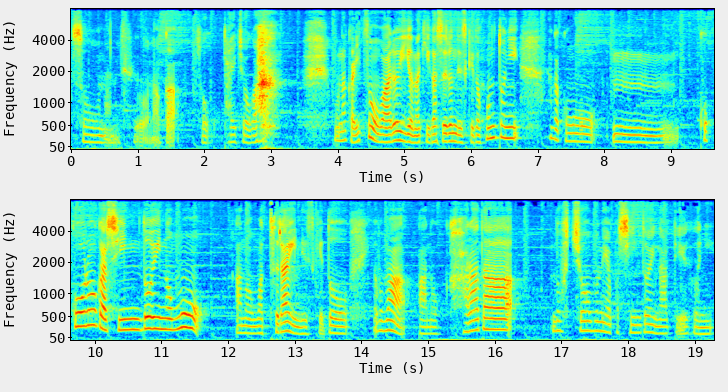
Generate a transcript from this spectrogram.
そうなんですよ。なんかそう体調が。もうなんかいつも悪いような気がするんですけど本当になんかこううん心がしんどいのもあの、まあ辛いんですけどやっぱまああの体の不調もねやっぱしんどいなっていうふうに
